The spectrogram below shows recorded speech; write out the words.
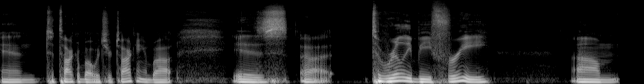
and to talk about what you're talking about is uh, to really be free um,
